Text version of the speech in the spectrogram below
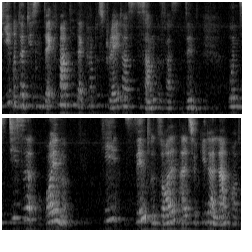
die unter diesem Deckmantel der Campus Creators zusammengefasst sind. Und diese Räume, die sind und sollen als hybrider Lernort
